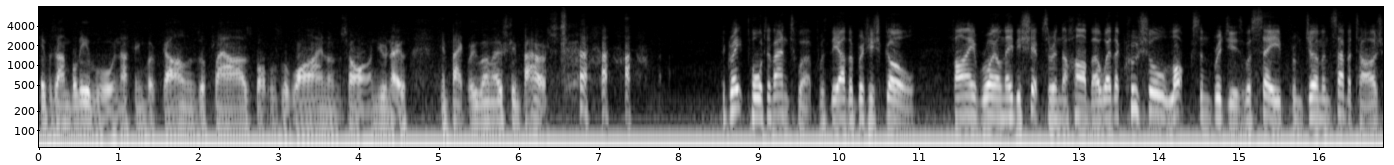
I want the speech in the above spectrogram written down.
it was unbelievable. Nothing but garlands of flowers, bottles of wine and so on, you know. In fact, we were most embarrassed. The great port of Antwerp was the other British goal. Five Royal Navy ships are in the harbour where the crucial locks and bridges were saved from German sabotage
